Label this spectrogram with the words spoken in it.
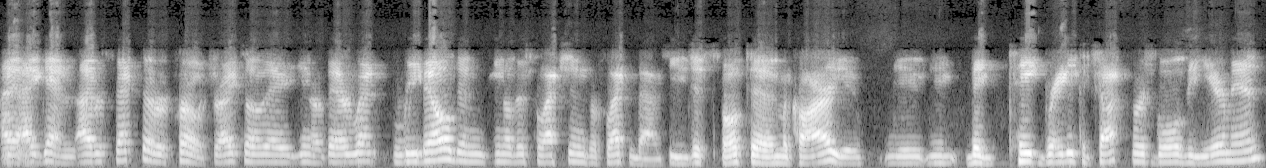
I, again, I respect their approach, right? So they, you know, they went rebuild, and you know their selections reflected that. So you just spoke to Makar. You, you, you. They take Brady Tkachuk first goal of the year, man.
